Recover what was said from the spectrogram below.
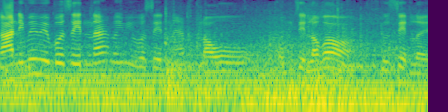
งานนี้ไม่มีเปอร์เซ็นต์นะ ไม่มีเปอร์เซ็นต์นะครับ เราผมเสร็จแล้วก็คือเสร็จเลย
